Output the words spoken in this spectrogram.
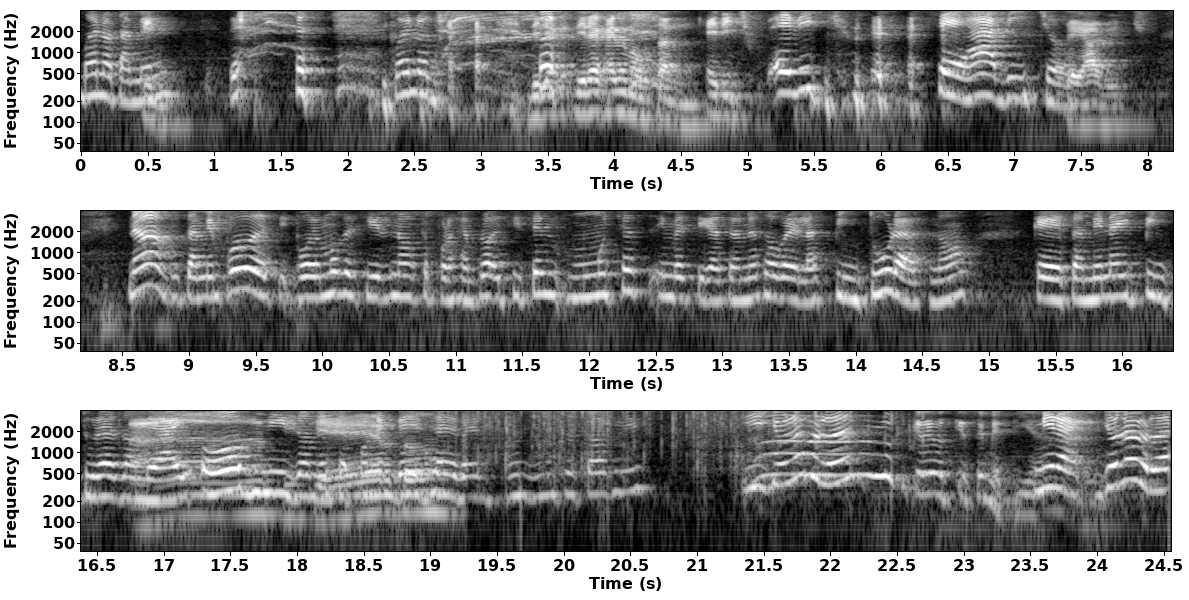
Bueno, también. bueno, Diría, diría Jaime Maussan, he dicho. he dicho. Se ha dicho. Se ha dicho. No, pues también puedo decir, podemos decir, ¿no? Que por ejemplo existen muchas investigaciones sobre las pinturas, ¿no? Que también hay pinturas donde hay Ah, ovnis, sí, donde se ponen cierto. se ven muchos ovnis. Y yo la verdad, Lo que creo que se metía. mira, yo la verdad,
